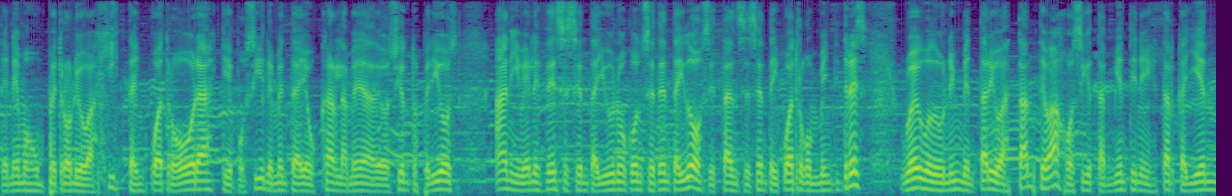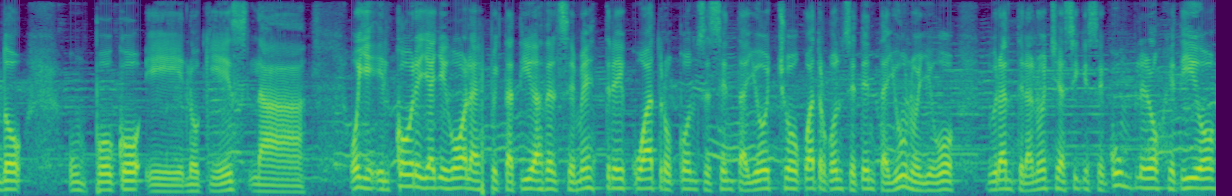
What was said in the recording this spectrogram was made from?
Tenemos un petróleo bajista en 4 horas que posiblemente vaya a buscar la media de 200 periodos a niveles de 61,72. Está en 64,23 luego de un inventario bastante bajo. Así que también tiene que estar cayendo un poco eh, lo que es la... Oye, el cobre ya llegó a las expectativas del semestre, 4,68, 4,71 llegó durante la noche, así que se cumple el objetivo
